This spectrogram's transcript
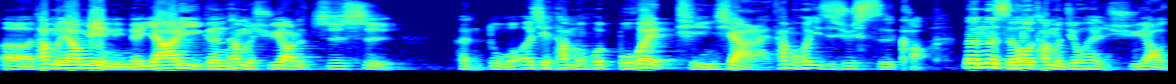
呃，他们要面临的压力跟他们需要的知识很多，而且他们会不会停下来？他们会一直去思考。那那时候他们就会很需要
